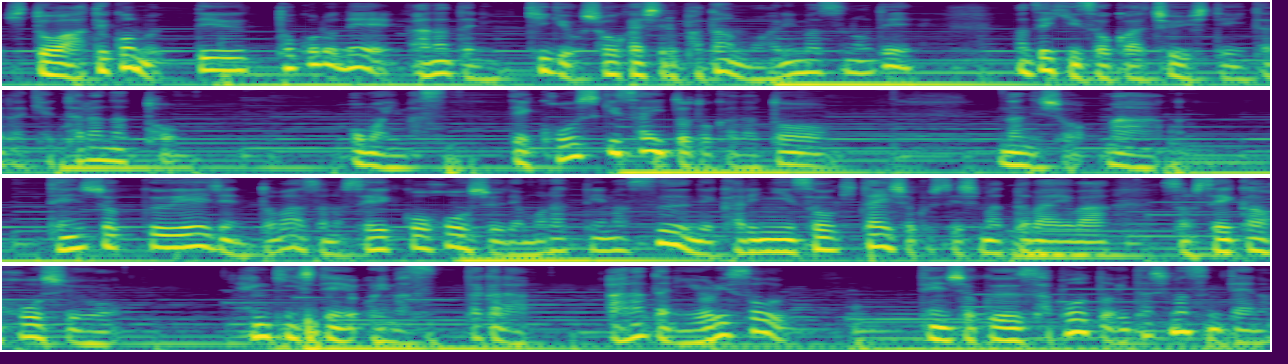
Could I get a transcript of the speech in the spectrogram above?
人を当て込むっていうところであなたに企業を紹介してるパターンもありますので、まあ、ぜひそこは注意していただけたらなと思います。で公式サイトとかだと何でしょうまあ転職エージェントはその成功報酬でもらっています。で仮に早期退職してしまった場合はその成果報酬を返金しております。だからあなたに寄り添う転職サポートをいたしますみたいな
